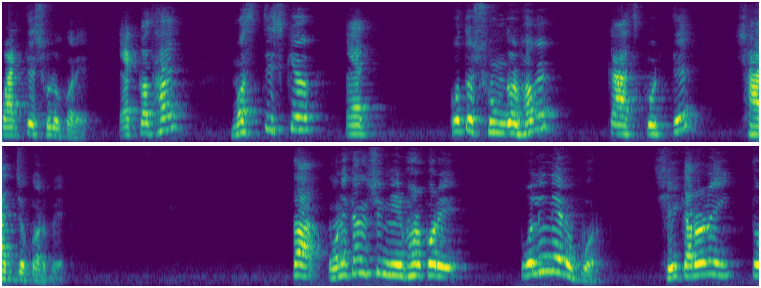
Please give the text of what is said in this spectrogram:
বাড়তে শুরু করে। এক কথায়, মস্তিষ্ক এক কত সুন্দরভাবে কাজ করতে সাহায্য করবে। তা অনেকাংশ নির্ভর করে কোলিনের উপর। সেই কারণেই তো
